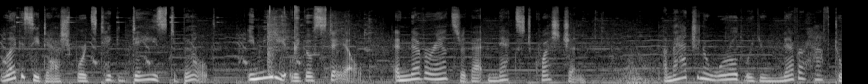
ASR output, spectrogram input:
Legacy dashboards take days to build, immediately go stale, and never answer that next question. Imagine a world where you never have to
